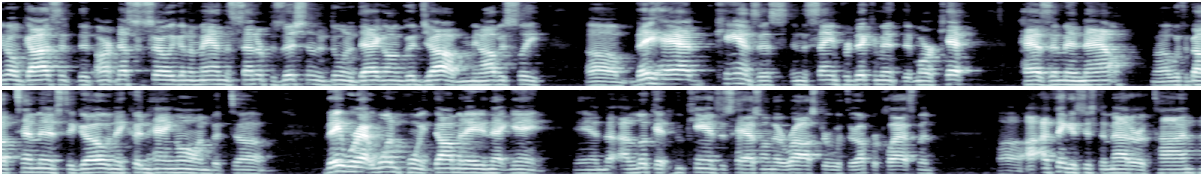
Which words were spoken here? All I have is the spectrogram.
you know, guys that, that aren't necessarily going to man the center position. They're doing a daggone good job. I mean, obviously, um, they had Kansas in the same predicament that Marquette has them in now uh, with about 10 minutes to go, and they couldn't hang on. But uh, they were at one point dominating that game. And I look at who Kansas has on their roster with their upperclassmen. Uh, I think it's just a matter of time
